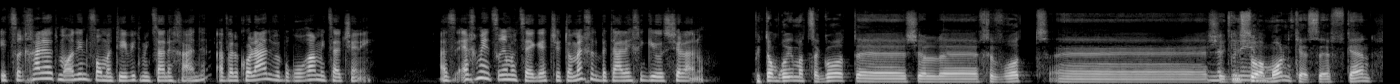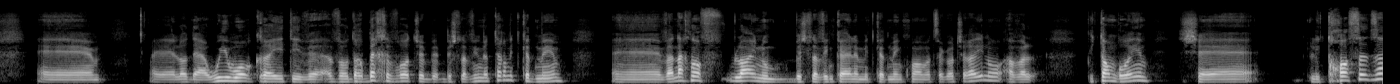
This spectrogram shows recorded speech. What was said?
היא צריכה להיות מאוד אינפורמטיבית מצד אחד, אבל קולעת וברורה מצד שני. אז איך מייצרים מצגת שתומכת בתהליך הגיוס שלנו? פתאום רואים מצגות uh, של uh, חברות uh, שגייסו. המון כסף, כן? Uh, uh, לא יודע, WeWork ראיתי ו- ועוד הרבה חברות שבשלבים יותר מתקדמים, uh, ואנחנו לא היינו בשלבים כאלה מתקדמים כמו המצגות שראינו, אבל פתאום רואים שלדחוס את זה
